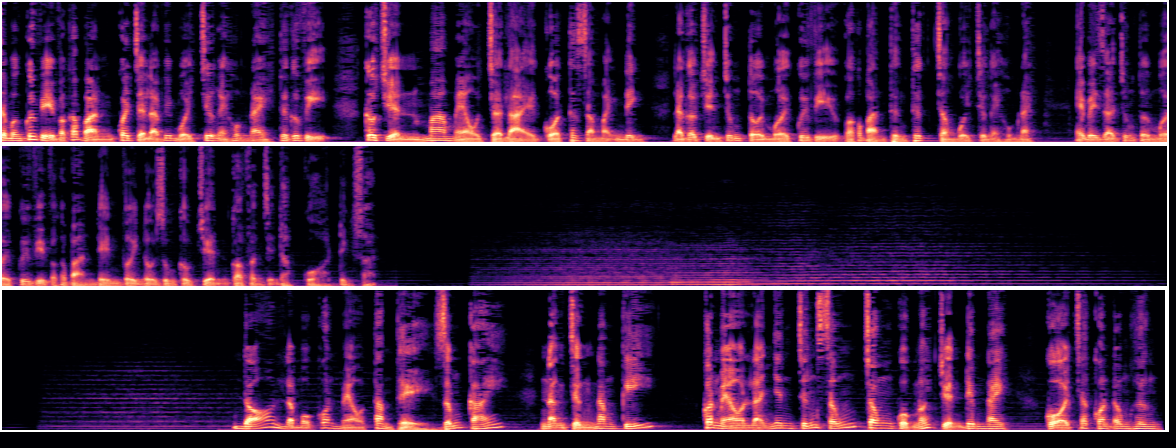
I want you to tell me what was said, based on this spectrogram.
Chào mừng quý vị và các bạn quay trở lại với buổi trưa ngày hôm nay. Thưa quý vị, câu chuyện Ma Mèo trở lại của tác giả Mạnh Ninh là câu chuyện chúng tôi mời quý vị và các bạn thưởng thức trong buổi trưa ngày hôm nay. Ngay bây giờ chúng tôi mời quý vị và các bạn đến với nội dung câu chuyện qua phần diễn đọc của Đình Soạn. Đó là một con mèo tam thể giống cái, nặng chừng 5 ký. Con mèo là nhân chứng sống trong cuộc nói chuyện đêm nay của cha con ông Hưng.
